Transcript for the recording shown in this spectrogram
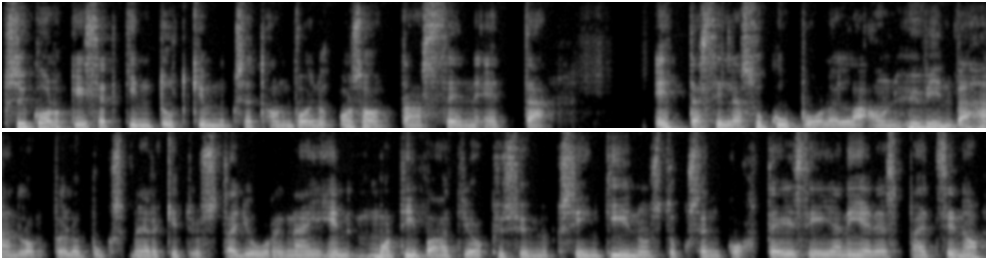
psykologisetkin tutkimukset on voinut osoittaa sen, että että sillä sukupuolella on hyvin vähän loppujen lopuksi merkitystä juuri näihin motivaatiokysymyksiin, kiinnostuksen kohteisiin ja niin edespäin. Että siinä on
